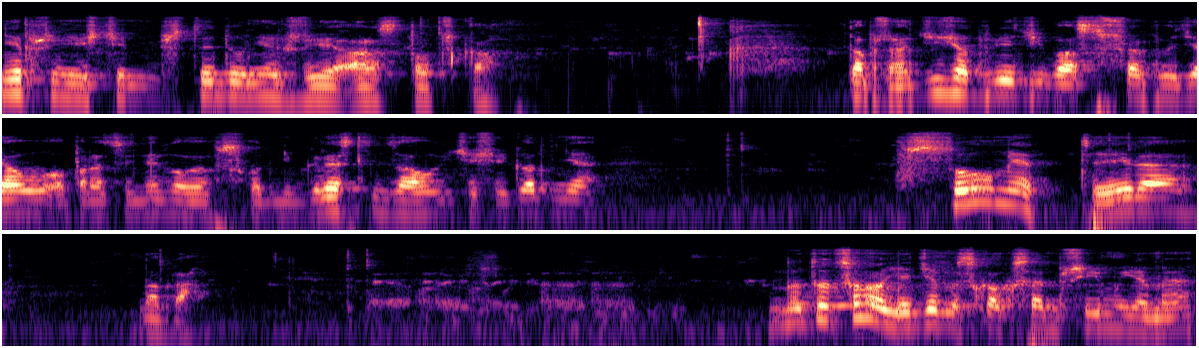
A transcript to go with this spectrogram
Nie przynieście mi wstydu, niech żyje Arstoczka. Dobrze, dziś odwiedzi was szef Wydziału Operacyjnego we wschodnim Grestin, zachowujcie się godnie. W sumie tyle. Dobra. No to co, jedziemy z koksem, przyjmujemy.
